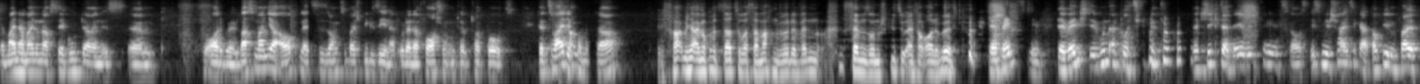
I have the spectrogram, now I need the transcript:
der meiner Meinung nach sehr gut darin ist, ähm, zu audiblen. Was man ja auch letzte Saison zum Beispiel gesehen hat oder davor schon unter Todd Bowles. Der zweite Ja. Kommentar, Ich frage mich einmal kurz dazu, was er machen würde, wenn Sam so einen Spielzug einfach audible. der bencht den, der bencht den 100%. Der schickt da David Fails raus. Ist mir scheißegal. Auf jeden Fall,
